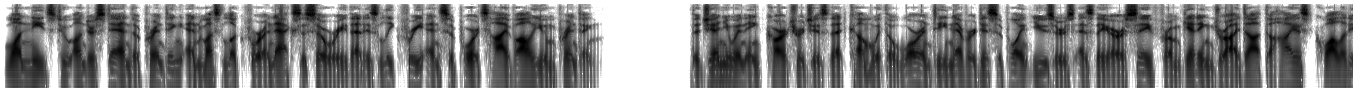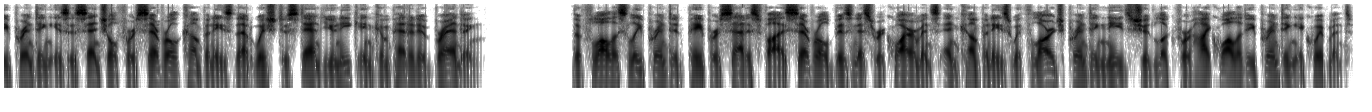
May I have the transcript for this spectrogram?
one needs to understand the printing and must look for an accessory that is leak-free and supports high-volume printing. The genuine ink cartridges that come with a warranty never disappoint users as they are safe from getting dry. The highest quality printing is essential for several companies that wish to stand unique in competitive branding. The flawlessly printed paper satisfies several business requirements and companies with large printing needs should look for high quality printing equipment.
